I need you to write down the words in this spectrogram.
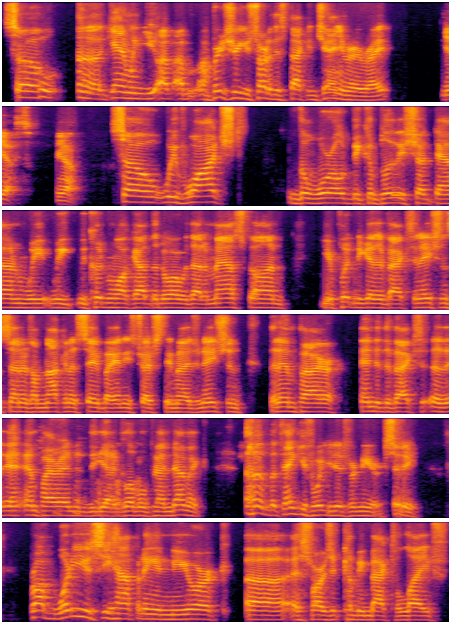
So uh, again, when you, I'm, I'm pretty sure you started this back in January, right? Yes. Yeah. So we've watched the world be completely shut down. We we we couldn't walk out the door without a mask on. You're putting together vaccination centers. I'm not going to say by any stretch of the imagination that Empire ended the vaccine, uh, empire ended the uh, global pandemic. but thank you for what you did for New York City. Rob, what do you see happening in New York uh, as far as it coming back to life?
